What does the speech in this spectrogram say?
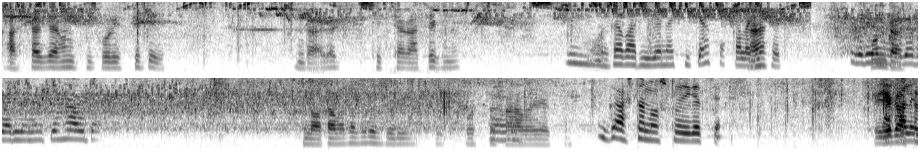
গাছটার যে এখন কি পরিস্থিতি? জায়গা ঠিকঠাক আছে কিনা? মজা বাড়িবে না কি? কে পোকা লাগছে কোনটা? মজা বাড়িবে না কি হ্যাঁ ওটা। লতা পাতা পুরো জড়িয়ে অবস্থা খারাপ হয়ে গেছে। গাছটা নষ্ট হয়ে গেছে। এই যে গাছটা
